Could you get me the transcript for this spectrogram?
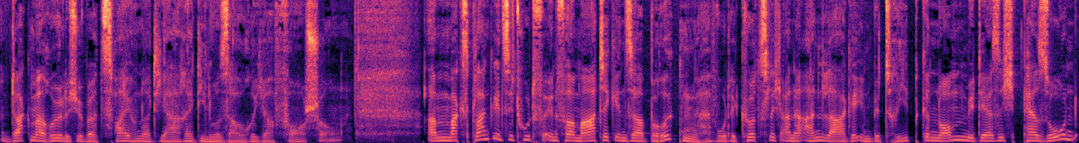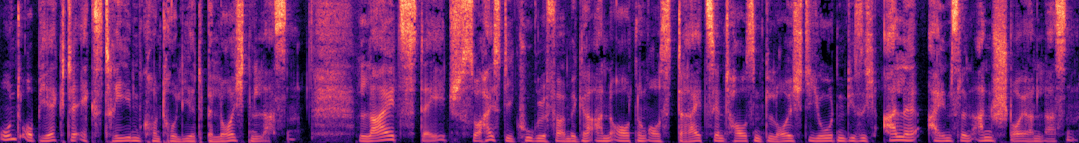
Dagmar Röhlich über 200 Jahre Dinosaurierforschung. Am Max-Planck-Institut für Informatik in Saarbrücken wurde kürzlich eine Anlage in Betrieb genommen, mit der sich Personen und Objekte extrem kontrolliert beleuchten lassen. Light Stage, so heißt die kugelförmige Anordnung aus 13.000 Leuchtdioden, die sich alle einzeln ansteuern lassen.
